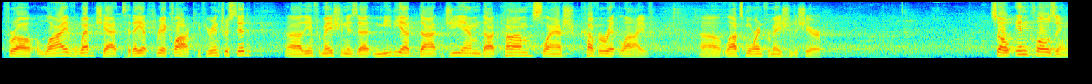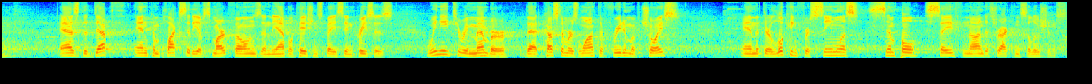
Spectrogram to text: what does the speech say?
for a live web chat today at 3 o'clock. If you're interested, uh, the information is at media.gm.com slash cover it live. Uh, lots more information to share. So in closing, as the depth and complexity of smartphones and the application space increases, we need to remember that customers want the freedom of choice and that they're looking for seamless, simple, safe, non-distracting solutions.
